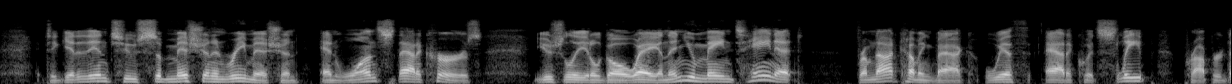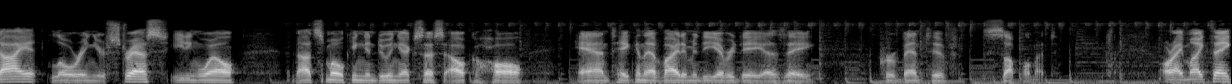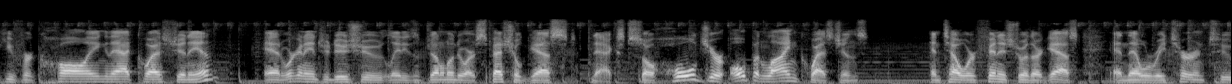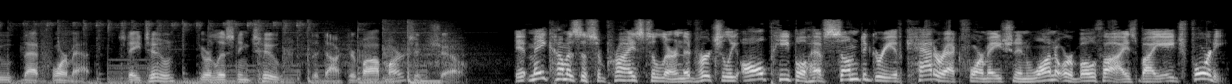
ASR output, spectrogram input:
to get it into submission and remission. And once that occurs, usually it'll go away. And then you maintain it from not coming back with adequate sleep, proper diet, lowering your stress, eating well, not smoking and doing excess alcohol, and taking that vitamin D every day as a preventive supplement. All right, Mike, thank you for calling that question in. And we're going to introduce you, ladies and gentlemen, to our special guest next. So hold your open line questions until we're finished with our guest, and then we'll return to that format. Stay tuned. You're listening to The Dr. Bob Martin Show. It may come as a surprise to learn that virtually all people have some degree of cataract formation in one or both eyes by age 40.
